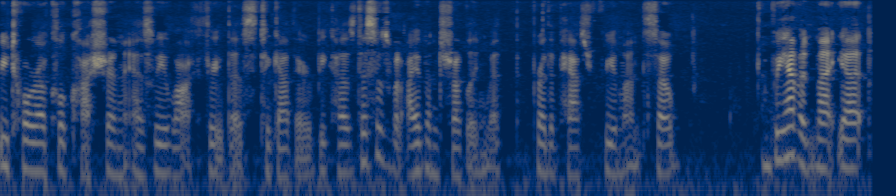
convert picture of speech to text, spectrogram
rhetorical question as we walk through this together because this is what I've been struggling with for the past few months. So, if we haven't met yet,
